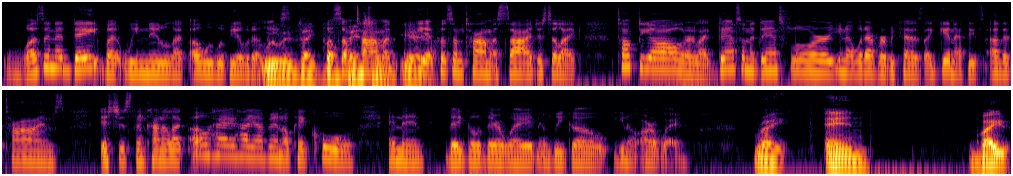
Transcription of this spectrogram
wasn't a date, but we knew like, oh, we would be able to at We least would, like, put some time, a- yeah. yeah, put some time aside just to like talk to y'all or like dance on the dance floor, you know, whatever. Because again, at these other times, it's just been kind of like, oh, hey, how y'all been? Okay, cool. And then they go their way, and then we go, you know, our way. Right. And right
